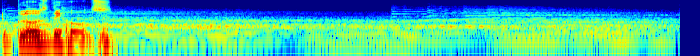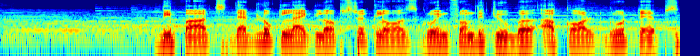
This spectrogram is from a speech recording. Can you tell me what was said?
to close the holes. The parts that look like lobster claws growing from the tuber are called growth tips.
